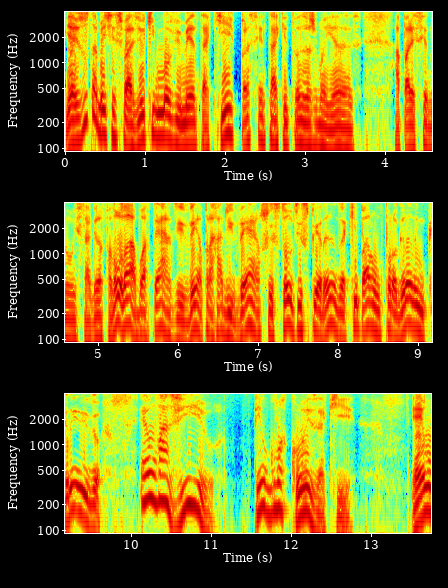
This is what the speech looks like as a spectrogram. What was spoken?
E é justamente esse vazio que me movimenta aqui para sentar aqui todas as manhãs, aparecer no Instagram, falar: Olá, boa tarde, venha para a Rádio Verso, estou te esperando aqui para um programa incrível. É um vazio, tem alguma coisa aqui. É, o,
